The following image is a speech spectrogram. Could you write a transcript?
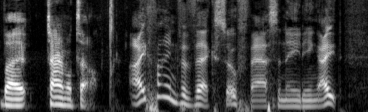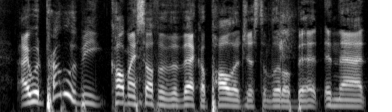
But time will tell. I find Vivek so fascinating. I I would probably be, call myself a Vivek apologist a little bit in that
